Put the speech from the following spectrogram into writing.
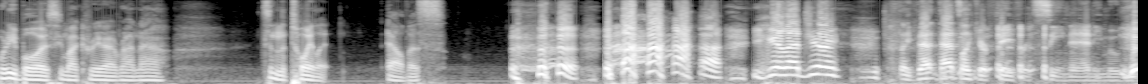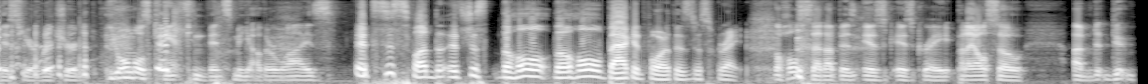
Where do you boys see my career at right now? It's in the toilet, Elvis. you hear that, Jerry? Like that that's like your favorite scene in any movie this year, Richard. You almost can't it's, convince me otherwise. It's just fun. To, it's just the whole the whole back and forth is just great. The whole setup is is is great, but I also um, d- d-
